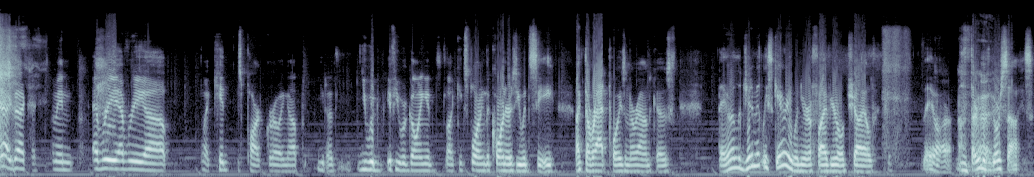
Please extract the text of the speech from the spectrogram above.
Yeah, exactly. I mean, every every uh, like kids park growing up, you know, you would if you were going and like exploring the corners, you would see like the rat poison around because they are legitimately scary when you're a five year old child. They are a third of your size.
